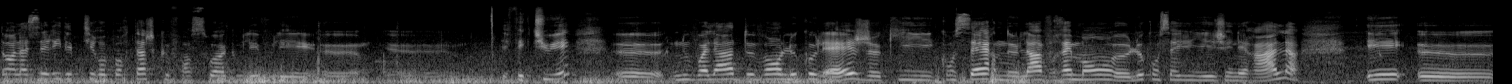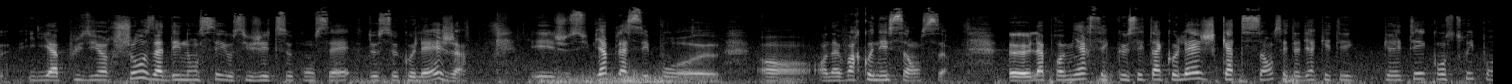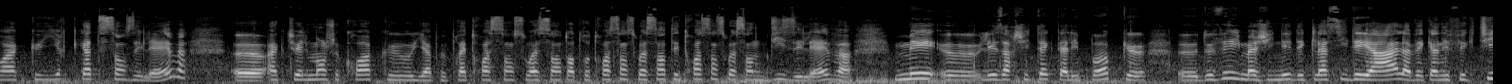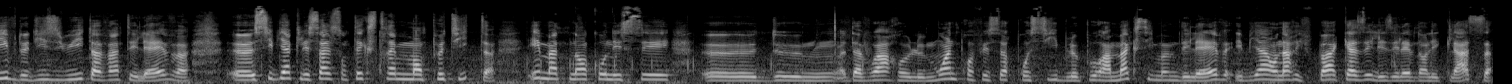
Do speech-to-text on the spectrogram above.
dans la série des petits reportages que François Goulet voulait euh, euh, effectuer, euh, nous voilà devant le collège qui concerne là vraiment le conseiller général. Et il y a plusieurs choses à dénoncer au sujet de ce, collège. Et je suis bien placée pour en, avoir connaissance. la première, c'est que c'est un collège 400, c'est-à-dire qui était a été construit pour accueillir 400 élèves. Euh, actuellement, je crois qu'il y a à peu près 360, entre 360 et 370 élèves. Mais euh, les architectes à l'époque euh, devaient imaginer des classes idéales avec un effectif de 18 à 20 élèves, si bien que les salles sont extrêmement petites. Et maintenant qu'on essaie d'avoir le moins de professeurs possible pour un maximum d'élèves, eh bien, on n'arrive pas à caser les élèves dans les classes.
